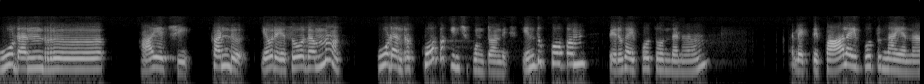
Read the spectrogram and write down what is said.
ఊడన్రు ఆయచ్చి కండు ఎవరు యశోదమ్మ? ఊడన్రు కోపకించుకుంటోంది ఎందుకు కోపం? పెరుగు అయిపోతుందనా లేకపోతే పాలు అయిపోతున్నాయనా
